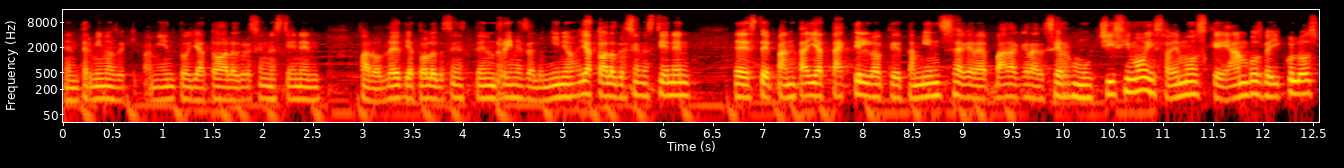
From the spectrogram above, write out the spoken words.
en términos de equipamiento. Ya todas las versiones tienen faros LED, ya todas las versiones tienen rines de aluminio, ya todas las versiones tienen este, pantalla táctil, lo que también se va a agradecer muchísimo. Y sabemos que ambos vehículos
